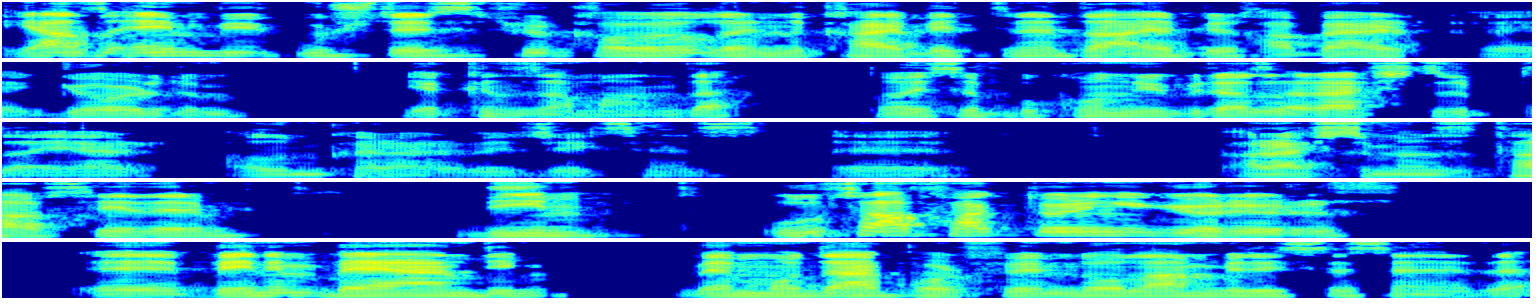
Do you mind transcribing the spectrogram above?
yalnız en büyük müşterisi Türk Hava Yolları'nı kaybettiğine dair bir haber e, gördüm yakın zamanda. Dolayısıyla bu konuyu biraz araştırıp da eğer alım kararı verecekseniz e, araştırmanızı tavsiye ederim. Diyeyim, ulusal faktörünü görüyoruz. E, benim beğendiğim ve model portföyümde olan bir hisse senedi.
